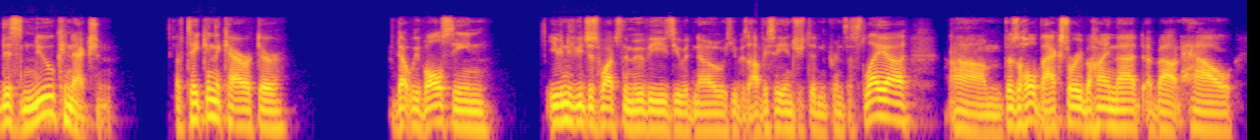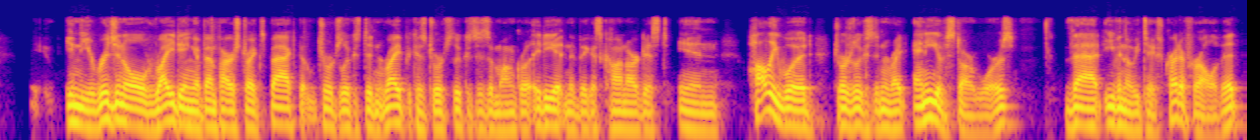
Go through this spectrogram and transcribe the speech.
this new connection of taking the character that we've all seen. Even if you just watch the movies, you would know he was obviously interested in Princess Leia. Um, there's a whole backstory behind that about how in the original writing of Empire Strikes Back that George Lucas didn't write because George Lucas is a mongrel idiot and the biggest con artist in Hollywood. George Lucas didn't write any of Star Wars. That even though he takes credit for all of it,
